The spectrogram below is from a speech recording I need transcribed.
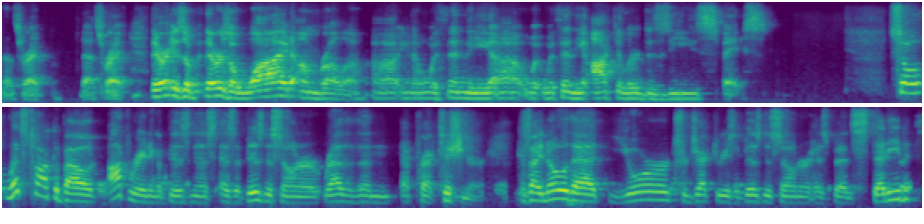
That's right. That's right. There is a there is a wide umbrella, uh, you know, within the uh, w- within the ocular disease space. So let's talk about operating a business as a business owner rather than a practitioner, because I know that your trajectory as a business owner has been studied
